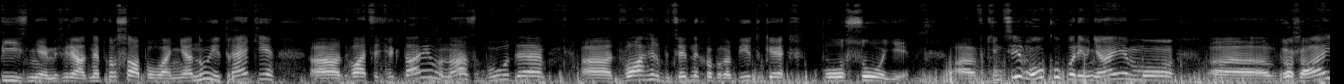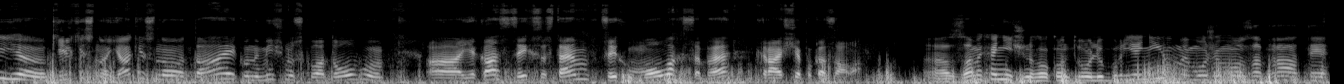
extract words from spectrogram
пізнє міжрядне просапування. Ну і треті а, 20 гектарів у нас буде два гербіцидних обробітки по сої. В кінці року порівняємо врожай кількісно, якісно та економічну складову, яка з цих систем в цих умовах себе краще показала. За механічного контролю бур'янів ми можемо забрати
